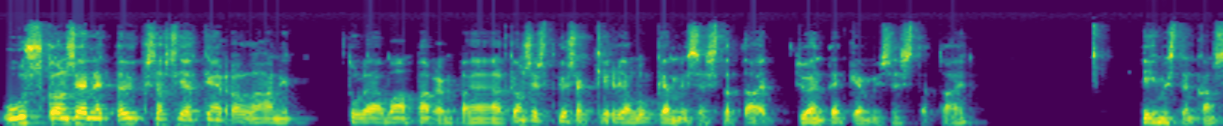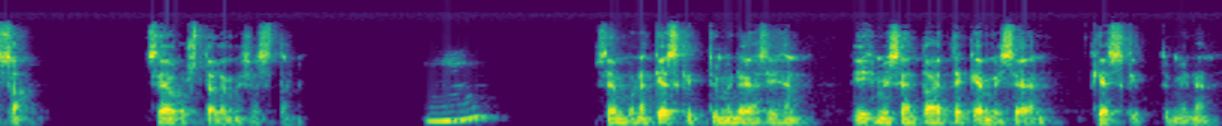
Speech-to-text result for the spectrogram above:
uskon sen, että yksi asia kerrallaan niin tulee vaan parempaa jälkeen. On siis kyse kirjan lukemisesta tai työn tekemisestä tai ihmisten kanssa seurustelemisesta. Mm. Semmoinen keskittyminen ja siihen ihmiseen tai tekemiseen keskittyminen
